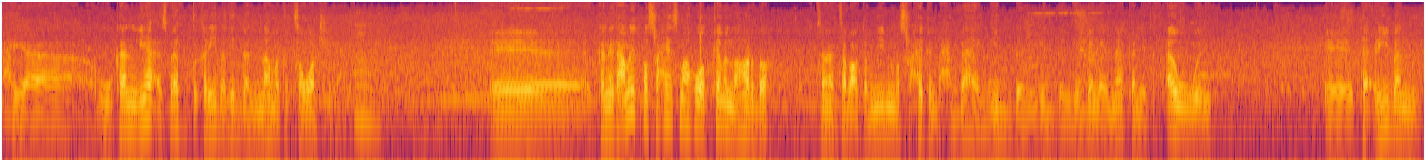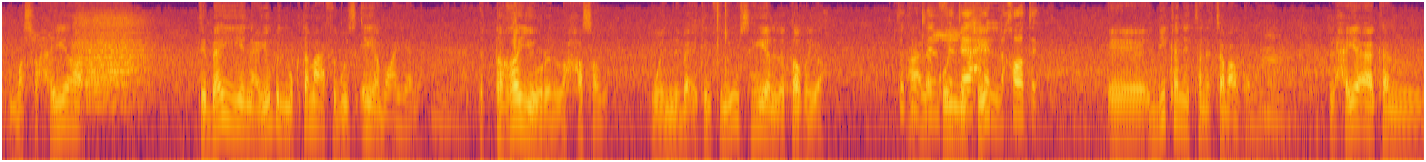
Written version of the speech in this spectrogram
الحقيقة وكان ليها أسباب غريبة جدا إنها ما تتصورش يعني. مم. آه، كانت عملت مسرحية اسمها هو بكام النهارده سنة 87 من المسرحيات اللي بحبها جدا جدا جدا لأنها كانت أول آه، تقريبا مسرحية تبين عيوب المجتمع في جزئية معينة. التغير اللي حصل وإن بقت الفلوس هي اللي طاغية فكرة على كل شيء. الخاطئ. آه، دي كانت سنة 87 مم. الحقيقة كان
